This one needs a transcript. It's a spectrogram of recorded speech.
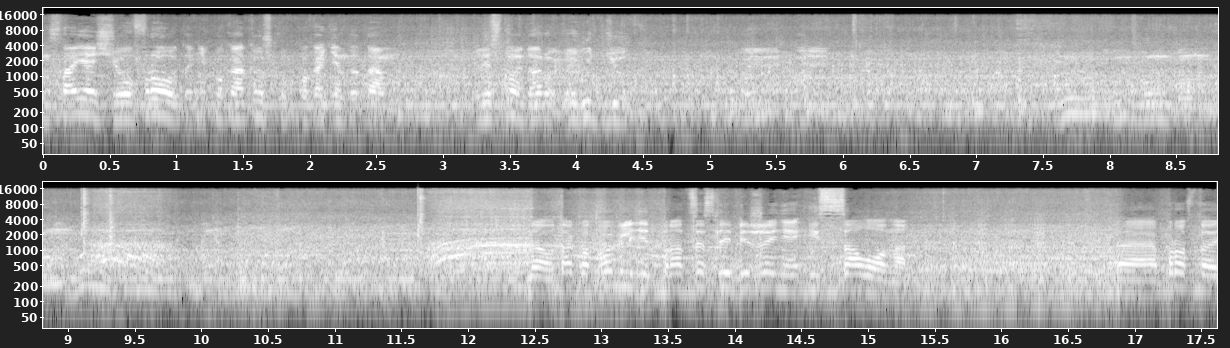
Настоящий оффроуд, а не по катушку, по каким-то там лесной дороге. Ой. Да, вот так вот выглядит процесс лебежения из салона. Э, Просто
